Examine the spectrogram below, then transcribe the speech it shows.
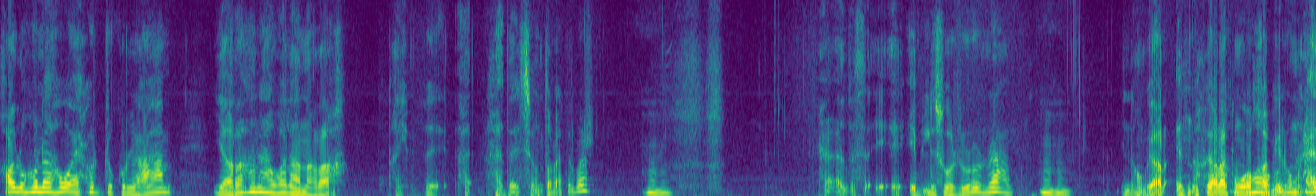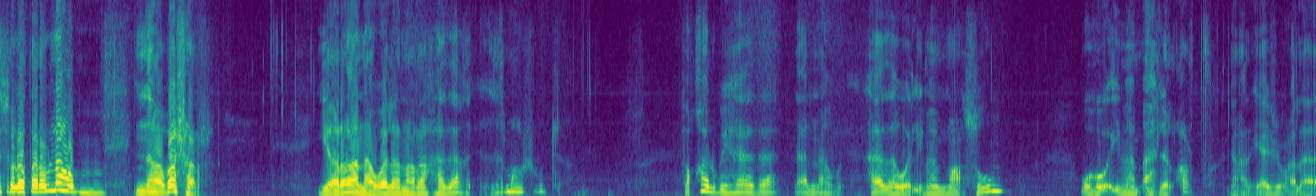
قالوا هنا هو يحج كل عام يرانا ولا نراه. طيب هذا ليس من طبيعة البشر. مهم. هذا س- إبليس وجنوده نعم. إنهم يرى إنه يراكم وقبيلهم من حيث لا ترونهم. إنما بشر يرانا ولا نراه هذا غير موجود فقالوا بهذا لأنه هذا هو الإمام المعصوم وهو إمام أهل الأرض يعني يجب على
